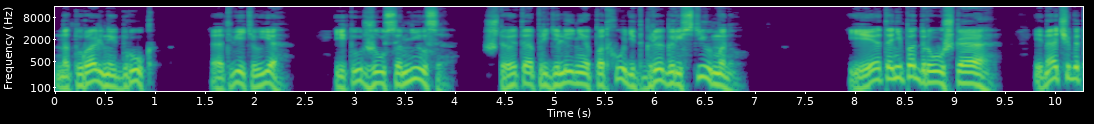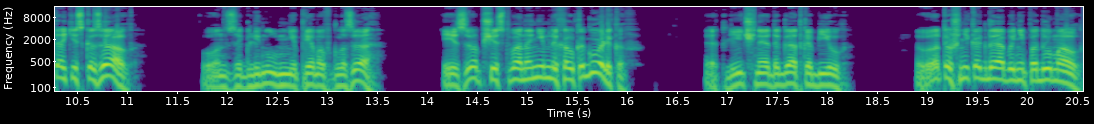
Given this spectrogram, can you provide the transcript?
натуральный друг, ответил я, и тут же усомнился, что это определение подходит Грегори Стилману. И это не подружка, иначе бы так и сказал. Он заглянул мне прямо в глаза из общества анонимных алкоголиков. Отличная догадка, Билл. Вот уж никогда бы не подумал,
